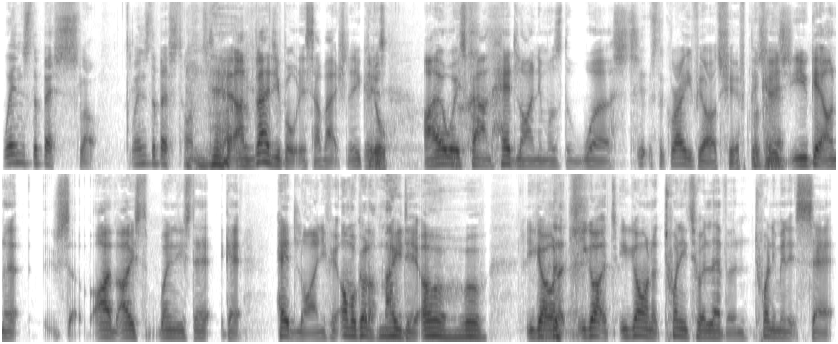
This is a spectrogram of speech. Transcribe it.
when's the best slot? When's the best time to play? I'm glad you brought this up actually because I always found headlining was the worst It was the graveyard shift, because it? you get on a. so I, I used to, when you used to get headline, you think, oh my god, I've made it. Oh, oh. you go on at you got you go on at twenty to 11, 20 minutes set.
